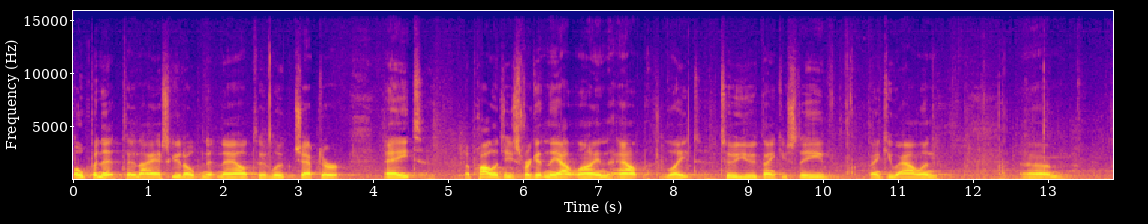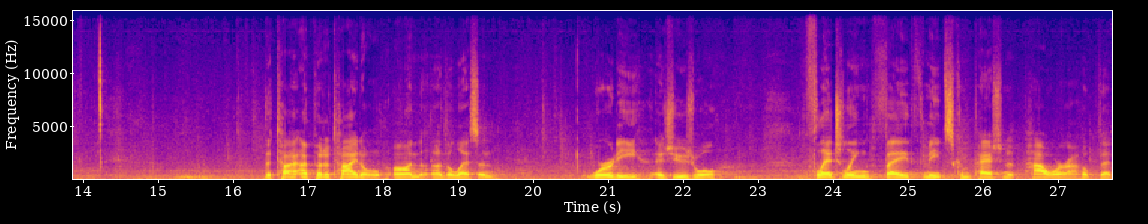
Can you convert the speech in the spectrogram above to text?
open it. And I ask you to open it now to Luke chapter 8. Apologies for getting the outline out late to you. Thank you, Steve. Thank you, Alan. Um, the I put a title on uh, the lesson wordy as usual. Fledgling faith meets compassionate power. I hope that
